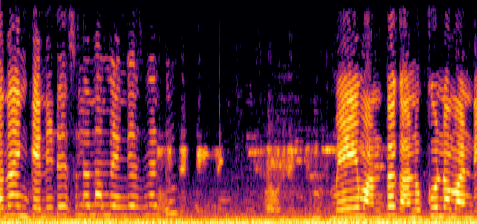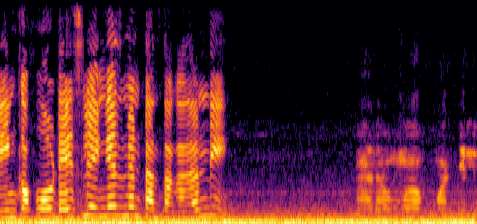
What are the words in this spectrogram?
కదా. ఇంకెన్ని డేస్లో ఎంగేజ్మెంట్? చెప్పింది? ఎవరు చెప్పింది? మేము అంతా కనుక్కున్నామండి. ఇంకా ఫోర్ డేస్లో ఎంగేజ్మెంట్ అంతా కదండి. మేడం మా చెల్లి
